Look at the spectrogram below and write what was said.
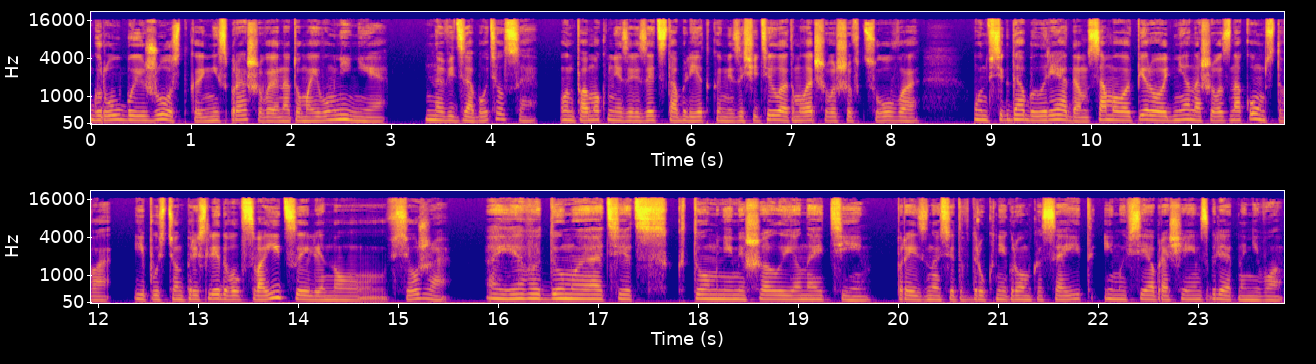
грубо и жестко, не спрашивая на то моего мнения. Но ведь заботился. Он помог мне завязать с таблетками, защитил от младшего Шевцова. Он всегда был рядом с самого первого дня нашего знакомства. И пусть он преследовал свои цели, но все же... «А я вот думаю, отец, кто мне мешал ее найти?» произносит вдруг негромко Саид, и мы все обращаем взгляд на него.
